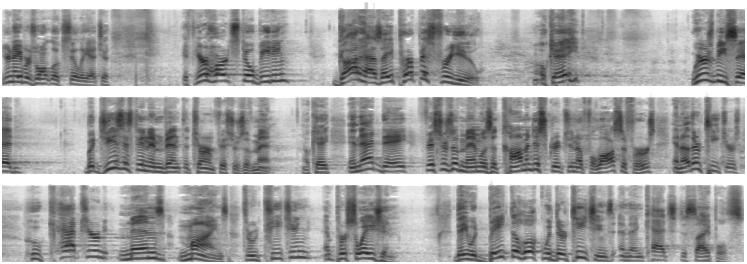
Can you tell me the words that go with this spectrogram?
Your neighbors won't look silly at you. If your heart's still beating, God has a purpose for you. Okay? Wiersbe said, but Jesus didn't invent the term fishers of men. Okay? In that day, fishers of men was a common description of philosophers and other teachers who captured men's minds through teaching and persuasion. They would bait the hook with their teachings and then catch disciples.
